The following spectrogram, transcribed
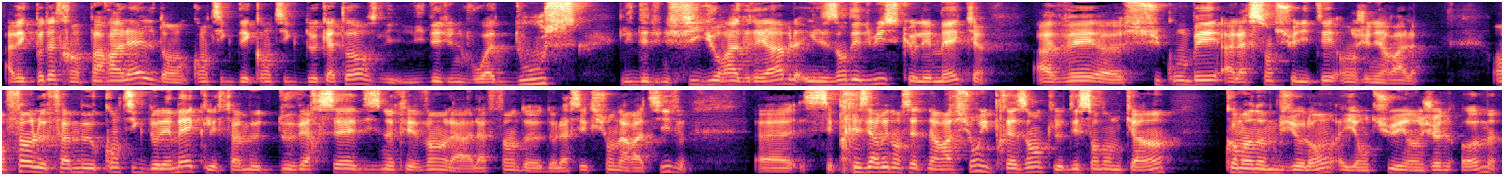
avec peut-être un parallèle dans Cantique des Cantiques 2.14, l'idée d'une voix douce, l'idée d'une figure agréable. Ils en déduisent que les mecs avaient euh, succombé à la sensualité en général. Enfin, le fameux Cantique de Lémec, les fameux deux versets 19 et 20 à la fin de, la section narrative, euh, c'est préservé dans cette narration. Il présente le descendant de Caïn comme un homme violent ayant tué un jeune homme.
